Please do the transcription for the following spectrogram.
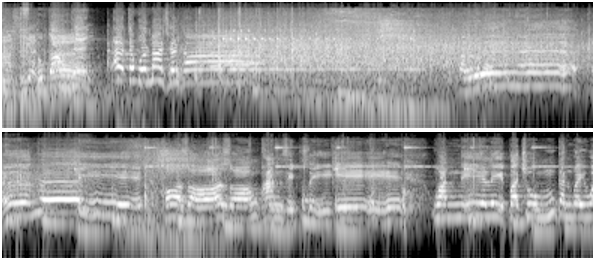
อาเซียนถูกต้องเท่งอ้าวจำอวดม่านเชิญครับเออเออเอยคศ2014 วันนี้รีบประชุมกันไว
